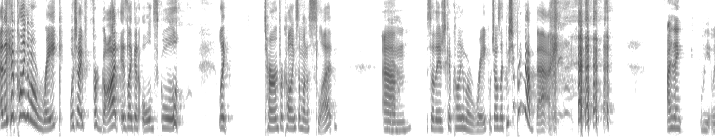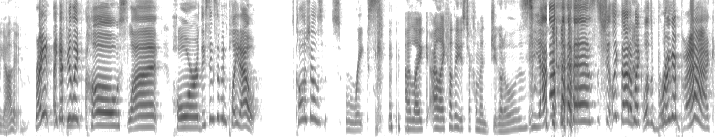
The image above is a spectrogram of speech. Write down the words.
And they kept calling him a rake which i forgot is like an old school like term for calling someone a slut. Yeah. um so they just kept calling him a rake which i was like we should bring that back. I think we we got it. right? Like i feel like hoe slut whore these things have been played out. Let's call ourselves rakes. I like I like how they used to call men gigolos. yes! Shit like that. I'm like let's bring it back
